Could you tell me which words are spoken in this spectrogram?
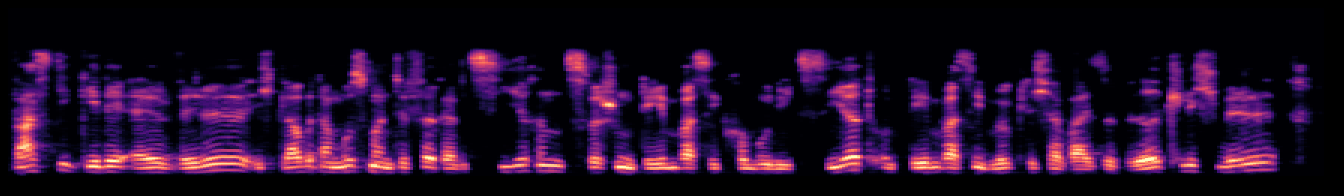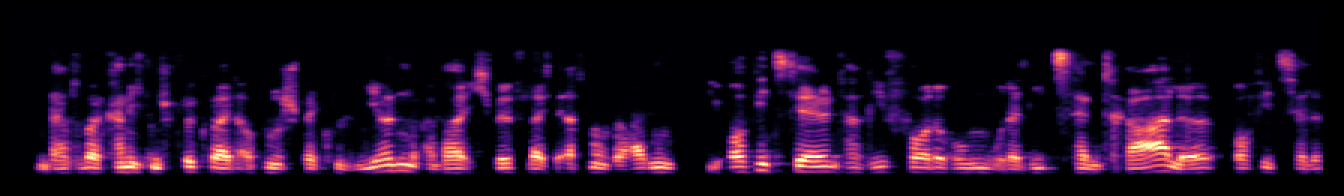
Was die GDL will, ich glaube, da muss man differenzieren zwischen dem, was sie kommuniziert und dem, was sie möglicherweise wirklich will. Darüber kann ich ein Stück weit auch nur spekulieren, aber ich will vielleicht erstmal sagen, die offiziellen Tarifforderungen oder die zentrale offizielle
